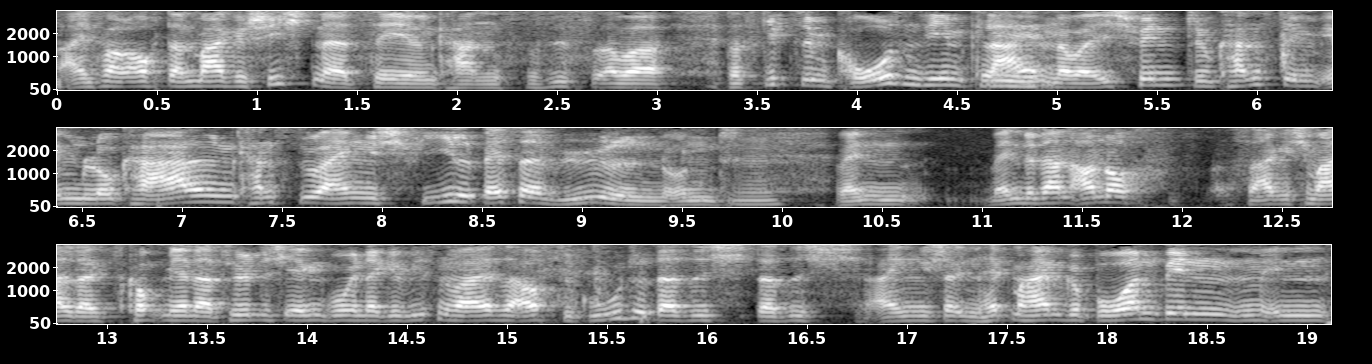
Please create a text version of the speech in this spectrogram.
einfach auch dann mal Geschichten erzählen kannst. Das ist aber, das gibt's im Großen wie im Kleinen, aber ich finde, du kannst im, im Lokalen, kannst du eigentlich viel besser wühlen und wenn, wenn du dann auch noch, sage ich mal, das kommt mir natürlich irgendwo in einer gewissen Weise auch zugute, dass ich, dass ich eigentlich in Heppenheim geboren bin, in,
